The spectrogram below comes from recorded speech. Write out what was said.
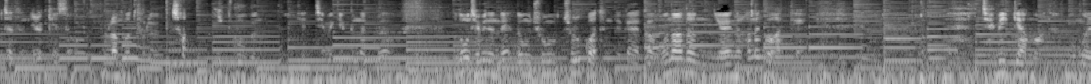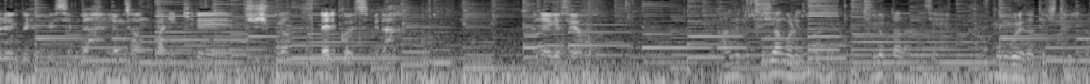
어쨌든 이렇게 해서 울란바토르 너무 재밌는데? 너무 좋, 좋을 것 같은데? 그냥 약간 원하던 여행을 하는 것 같아. 네, 재밌게 한번 몽골 여행도 해보겠습니다. 영상 많이 기대해 주시고요. 내릴 거였습니다. 안녕히 계세요. 가는데 또 2시간 걸리는 거 아니야? 두렵다 난 이제 몽골에서 택시 타기가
